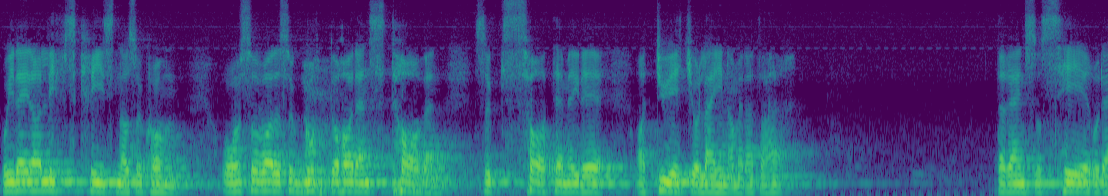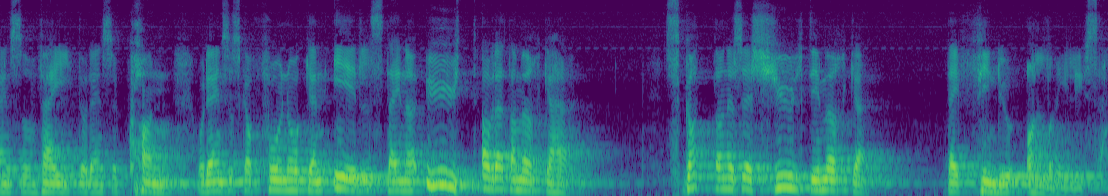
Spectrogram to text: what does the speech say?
Og i de der livskrisene som kom, og så var det så godt å ha den staven som sa til meg det at du er ikke alene med dette her. Det er en som ser, og det er en som veit, og det er en som kan, og det er en som skal få noen edelsteiner ut av dette mørket her. Skattene som er skjult i mørket, de finner du aldri i lyset.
